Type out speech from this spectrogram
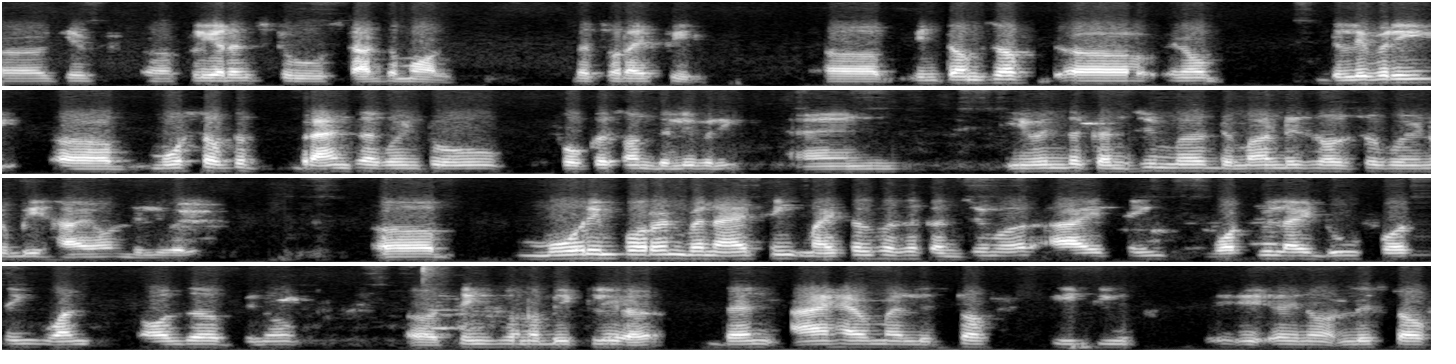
uh, give uh, clearance to start the mall. That's what I feel. Uh, in terms of uh, you know delivery, uh, most of the brands are going to focus on delivery, and even the consumer demand is also going to be high on delivery. Uh, more important, when I think myself as a consumer, I think what will I do first thing once all the you know things gonna be clear. Then I have my list of eating you know list of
